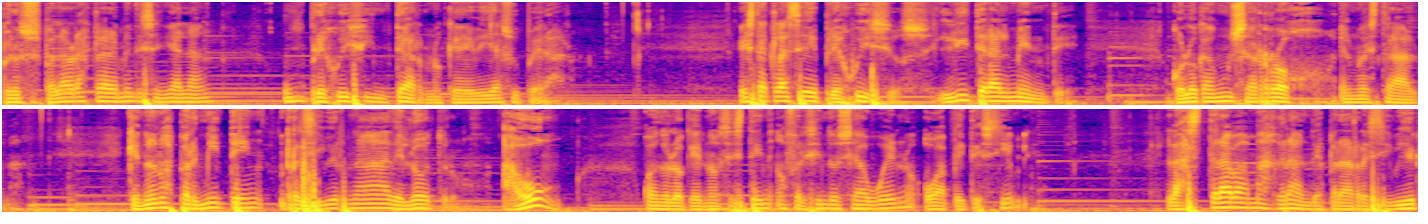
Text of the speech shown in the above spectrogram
pero sus palabras claramente señalan un prejuicio interno que debía superar. Esta clase de prejuicios literalmente colocan un cerrojo en nuestra alma, que no nos permiten recibir nada del otro, aun cuando lo que nos estén ofreciendo sea bueno o apetecible. Las trabas más grandes para recibir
